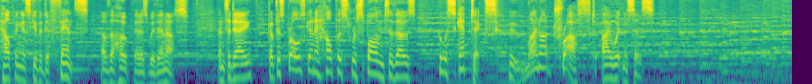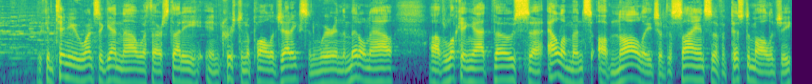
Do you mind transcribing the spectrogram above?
helping us give a defense of the hope that is within us. And today, Dr. Sproul is going to help us respond to those who are skeptics, who might not trust eyewitnesses. We continue once again now with our study in Christian apologetics, and we're in the middle now of looking at those uh, elements of knowledge of the science of epistemology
